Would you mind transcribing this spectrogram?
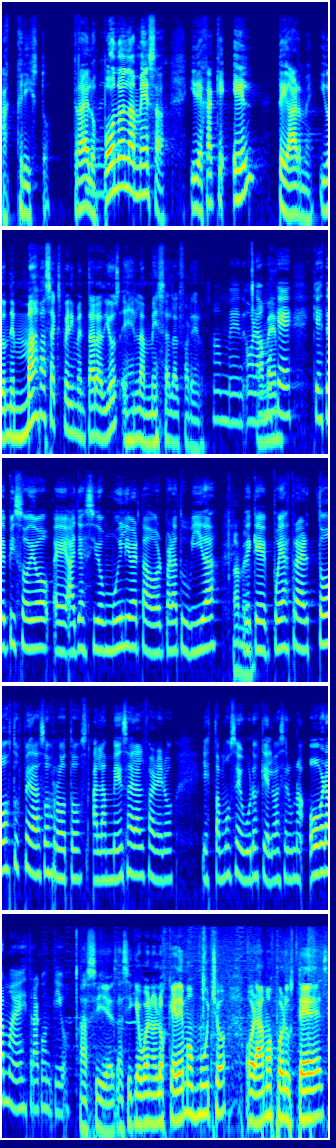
a Cristo. Tráelos, ponlo en la mesa y deja que Él te arme. Y donde más vas a experimentar a Dios es en la mesa del alfarero. Amén. Oramos Que, que, este episodio eh, haya sido muy libertador para tu vida. De que puedas traer todos tus pedazos rotos a la mesa del alfarero. Y estamos seguros que Él va a hacer una obra maestra contigo. Así es. Así que bueno, los queremos mucho. Oramos por ustedes.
